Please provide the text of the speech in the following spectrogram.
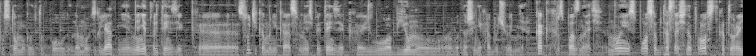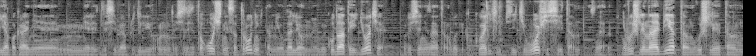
пустому какому-то поводу, на мой взгляд. Не, у меня нет претензий к э, сути коммуникации, у меня есть претензия к его объему в отношениях рабочего дня. Как их распознать? Мой способ достаточно прост, который я, по крайней мере, для себя определил. Ну, то есть, это очный сотрудник, там, не удаленный, вы куда-то идете, ну, то есть, я не знаю, там, вы как руководитель сидите в офисе, там, не знаю, вышли на обед, там, вышли там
